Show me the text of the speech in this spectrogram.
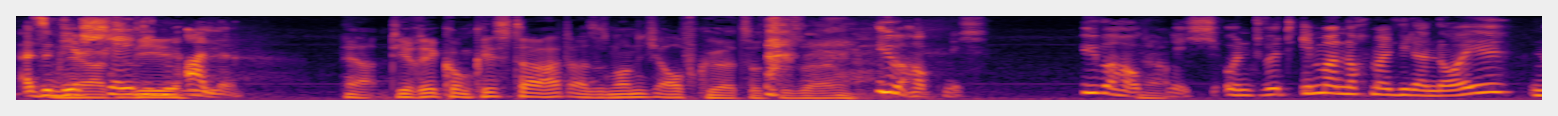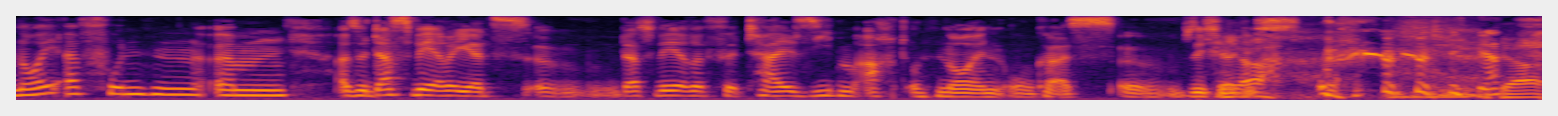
Also wir ja, also schädigen die, alle. Ja, die Reconquista hat also noch nicht aufgehört sozusagen. Überhaupt nicht. Überhaupt ja. nicht. Und wird immer noch mal wieder neu, neu erfunden. Ähm, also das wäre jetzt, ähm, das wäre für Teil 7, 8 und 9 Unkas äh, sicherlich. Ja, ja. ja.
